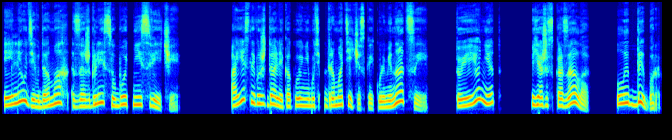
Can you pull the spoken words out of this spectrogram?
и люди в домах зажгли субботние свечи. А если вы ждали какой-нибудь драматической кульминации, то ее нет. Я же сказала, лыдыбр.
